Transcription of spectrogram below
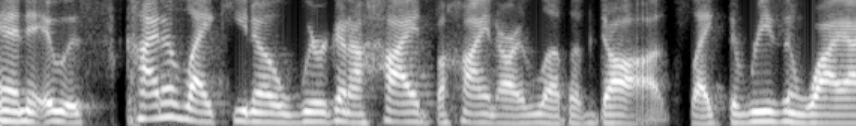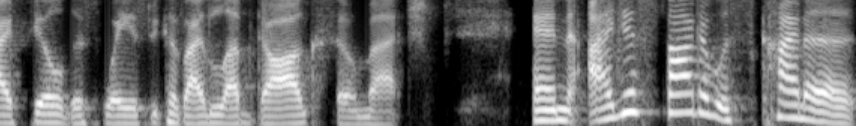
and it was kind of like you know we're going to hide behind our love of dogs. Like the reason why i feel this way is because i love dogs so much. And i just thought it was kind of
